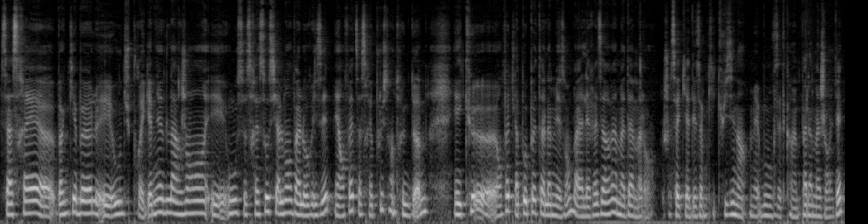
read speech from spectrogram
ça serait bankable et où tu pourrais gagner de l'argent et où ce serait socialement valorisé, et en fait ça serait plus un truc d'homme, et que en fait la popette à la maison, bah, elle est réservée à madame. Alors je sais qu'il y a des hommes qui cuisinent, hein, mais bon, vous êtes quand même pas la majorité.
